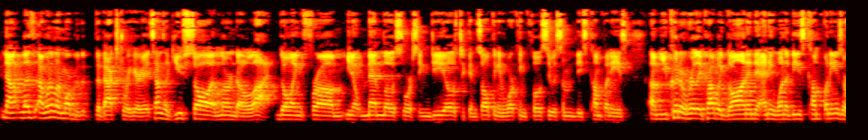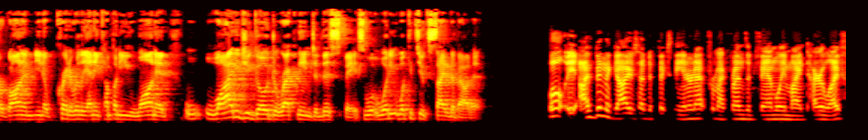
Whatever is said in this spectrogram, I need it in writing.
Now, let's, I want to learn more about the, the, backstory here. It sounds like you saw and learned a lot going from, you know, Menlo sourcing deals to consulting and working closely with some of these companies. Um, you could have really probably gone into any one of these companies or gone and, you know, created really any company you wanted. Why did you go directly into this space? What, what, you, what gets you excited about it? Well, I've been the guy who's had to fix the internet for my friends and family my entire life.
